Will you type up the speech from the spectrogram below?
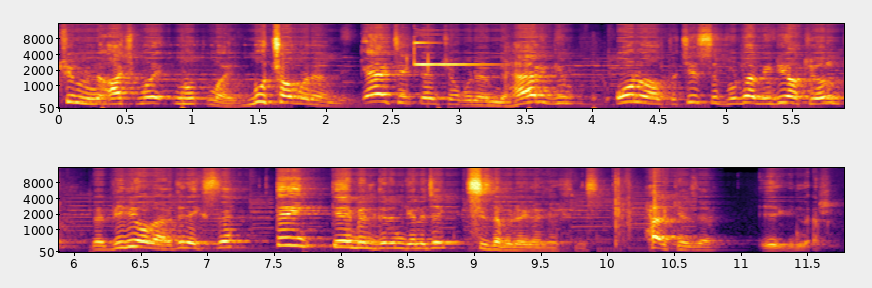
tümünü açmayı unutmayın. Bu çok önemli. Gerçekten çok önemli. Her gün 16.00'da video atıyorum ve videolar direkt size ding diye bildirim gelecek. Siz de buraya geleceksiniz. Herkese iyi günler.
